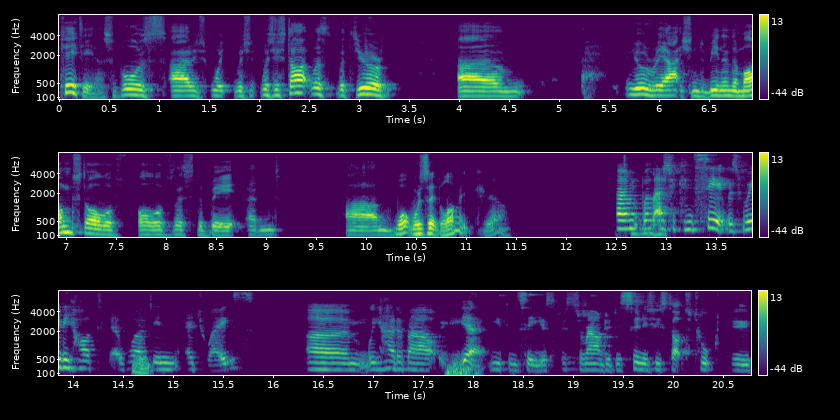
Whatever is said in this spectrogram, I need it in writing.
Katie, I suppose uh, we, we, should, we should start with with your um, your reaction to being in amongst all of all of this debate and um, What was it like? yeah. Um, well, as you can see, it was really hard to get a word in edgeways. Um, we had about, yeah, you can see you're just surrounded as soon as you start to talk to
